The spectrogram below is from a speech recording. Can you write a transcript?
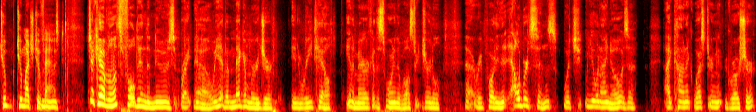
too too much too mm-hmm. fast. Mm-hmm. Jack Ablin, let's fold in the news right now. We have a mega merger in retail in America this morning. The Wall Street Journal uh, reporting that Albertsons, which you and I know is a iconic Western grocer,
